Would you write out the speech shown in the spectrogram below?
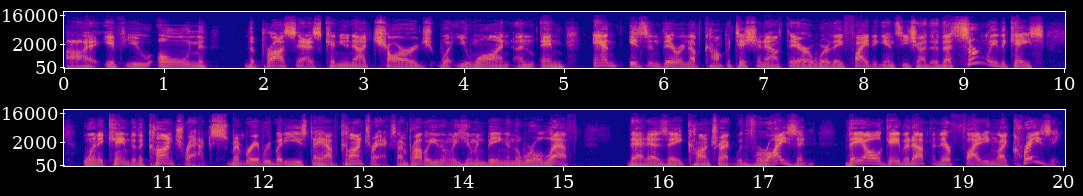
uh, if you own the process, can you not charge what you want? And, and and isn't there enough competition out there where they fight against each other? That's certainly the case when it came to the contracts. Remember, everybody used to have contracts. I'm probably the only human being in the world left that has a contract with Verizon. They all gave it up and they're fighting like crazy.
